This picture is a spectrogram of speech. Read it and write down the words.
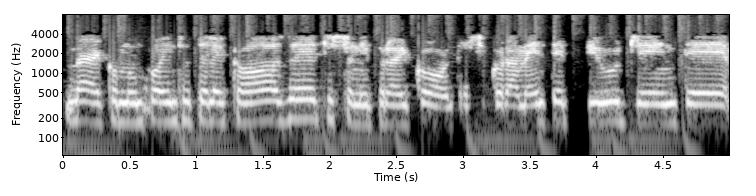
Beh, come un po' in tutte le cose, ci sono i pro e i contro. Sicuramente più gente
